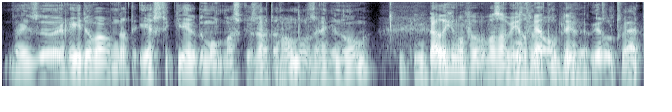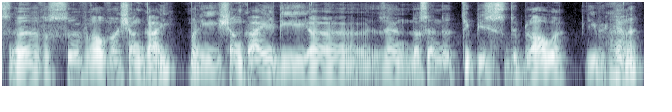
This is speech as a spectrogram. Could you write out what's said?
Dat is de reden waarom dat de eerste keer de mondmaskers uit de handel zijn genomen. In België of was dat een wereldwijd probleem? Wereldwijd. Uh, dat was uh, vooral van Shanghai. Maar die Shanghai, die, uh, zijn, dat zijn de typisch de blauwe die we ja. kennen.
